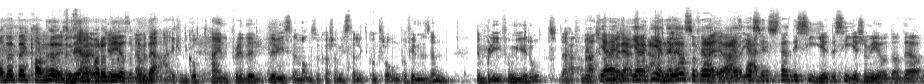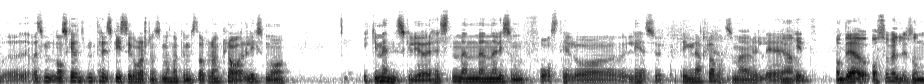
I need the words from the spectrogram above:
Og dette kan høres ut som en parodi. ikke, altså, ja, men men det er ikke et godt tegn, Fordi det, det viser en mann som kanskje har mista litt kontrollen på filmen sin. Det blir for mye rot. Det er for mye Jeg, jeg, jeg er ikke enig i det. Altså, for jeg, jeg, jeg, jeg synes det, de, sier, de sier så mye. Og det, det, liksom, nå skal jeg spise Gavarsen, som jeg snakket om i stad, for han klarer liksom å ikke menneskeliggjøre hesten, men, men liksom få oss til å lese ut ting derfra, da, som er veldig Ja. fint. Og det er jo også veldig sånn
